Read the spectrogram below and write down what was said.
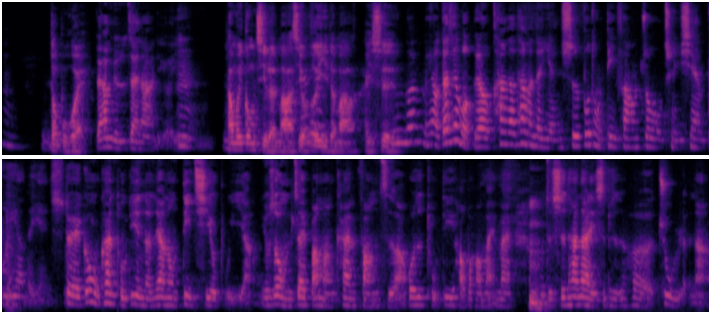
嗯，都不会。对，他们就是在那里而已。嗯。他们会攻击人吗？是有恶意的吗？还是应该没有？但是我有看到他们的颜色，不同地方就呈现不一样的颜色。对，跟我看土地的能量那种地气又不一样。有时候我们在帮忙看房子啊，或是土地好不好买卖，嗯，或者是他那里是不是和住人啊，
